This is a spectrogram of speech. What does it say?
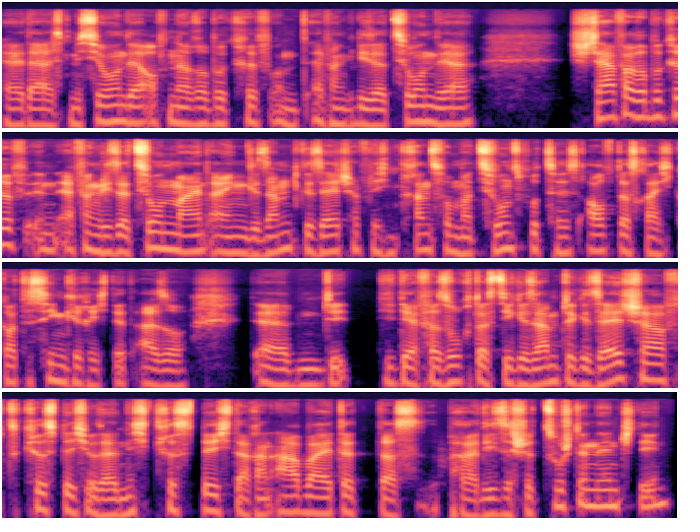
äh, da ist Mission der offenere Begriff und Evangelisation der schärfere Begriff. In Evangelisation meint einen gesamtgesellschaftlichen Transformationsprozess auf das Reich Gottes hingerichtet. Also ähm, die, die, der Versuch, dass die gesamte Gesellschaft, christlich oder nicht christlich, daran arbeitet, dass paradiesische Zustände entstehen.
